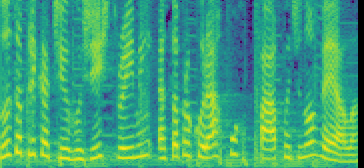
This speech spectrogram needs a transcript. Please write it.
Nos aplicativos de streaming é só procurar por Papo de Novela.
